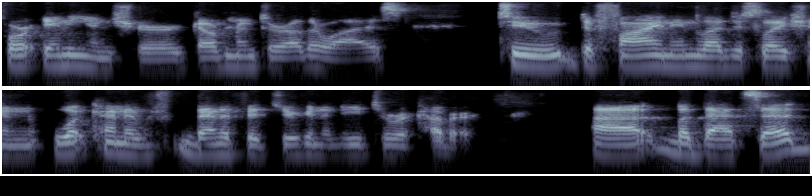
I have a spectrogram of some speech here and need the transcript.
for any insurer, government or otherwise, to define in legislation what kind of benefits you're going to need to recover. Uh, but that said,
